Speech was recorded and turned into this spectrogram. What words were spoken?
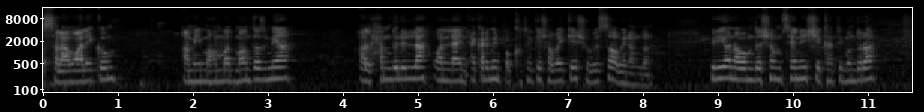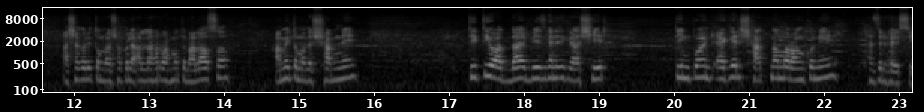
আসসালামু আলাইকুম। আমি মোহাম্মদ মমতাজ মিয়া। আলহামদুলিল্লাহ, অনলাইন একাডেমির পক্ষ থেকে সবাইকে শুভেচ্ছা, অভিনন্দন। প্রিয় নবম, দশম শ্রেণির শিক্ষার্থী বন্ধুরা, আশা করি তোমরা সকলে আল্লাহর রহমতে ভালো আছো। আমি তোমাদের সামনে তৃতীয় অধ্যায় বীজগাণিতিক রাশির তিন পয়েন্ট একের সাত নম্বর অঙ্ক নিয়ে হাজির হয়েছি।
